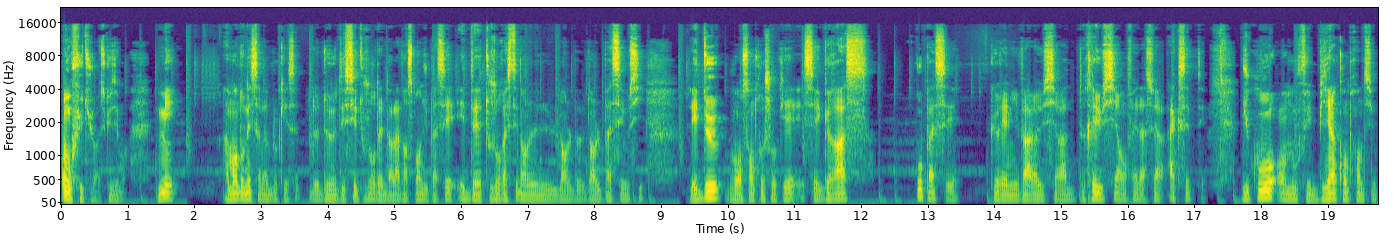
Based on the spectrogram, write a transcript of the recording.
Au futur, excusez-moi. Mais à un moment donné, ça va bloquer de d'essayer toujours d'être dans l'avancement du passé et d'être toujours resté dans le, dans, le, dans le passé aussi. Les deux vont s'entrechoquer et c'est grâce au passé que Rémi va réussir à réussir en fait à se faire accepter. Du coup, on nous fait bien comprendre, si vous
